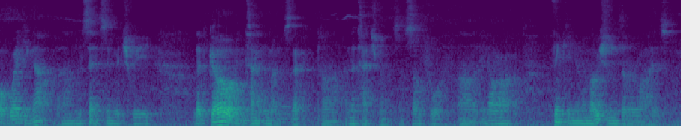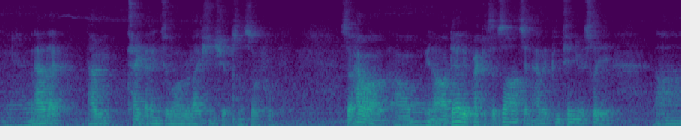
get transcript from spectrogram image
of waking up, um, the sense in which we let go of entanglements that uh, and attachments and so forth uh, in our thinking and emotions that arise, and how that how we take that into our relationships and so forth. So how our, our, you know, our daily practice of Zazen and how it continuously, uh,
